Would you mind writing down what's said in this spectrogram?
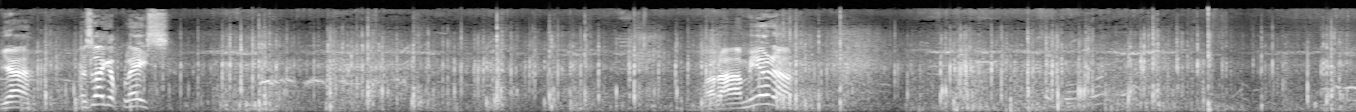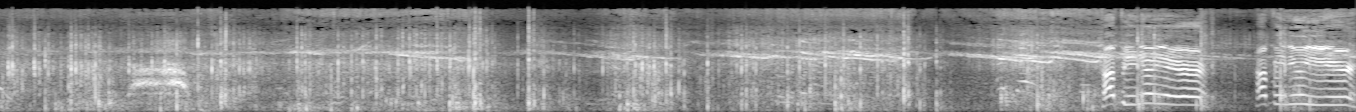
Yeah, it's like a place. Marami yun ah. Happy New Year! Happy New Year!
